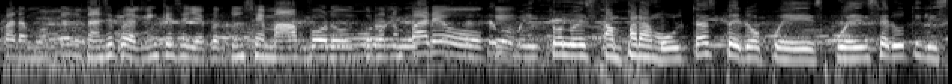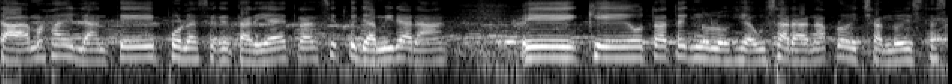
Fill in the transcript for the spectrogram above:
¿Para multas de distancia por alguien que se lleve pronto un semáforo y corro no pare o En este momento no están para multas, pero pues pueden ser utilizadas más adelante por la Secretaría de Tránsito, ya mirarán eh, qué otra tecnología usarán aprovechando estas,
